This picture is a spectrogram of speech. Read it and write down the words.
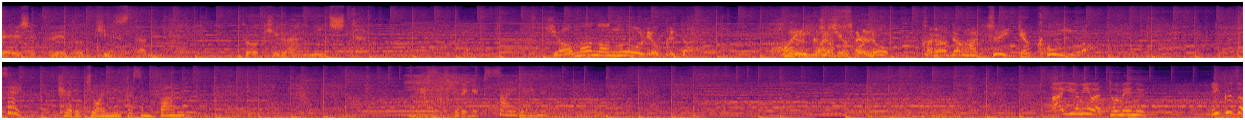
静寂へと帰すために時は満ちた邪魔な能力だ排除する体がついてこんわ Say, care to join me for some fun? This is getting exciting. 歩みは止めぬ行くぞ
